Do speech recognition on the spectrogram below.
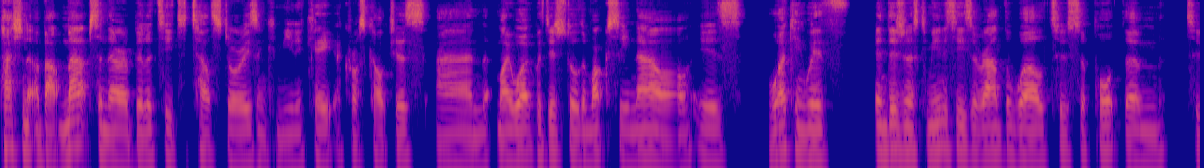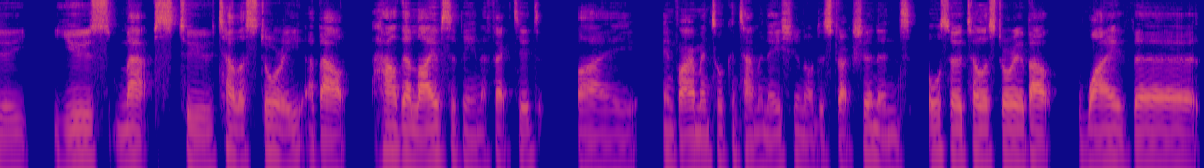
passionate about maps and their ability to tell stories and communicate across cultures. And my work with digital democracy now is working with indigenous communities around the world to support them to use maps to tell a story about how their lives are being affected by environmental contamination or destruction, and also tell a story about why the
